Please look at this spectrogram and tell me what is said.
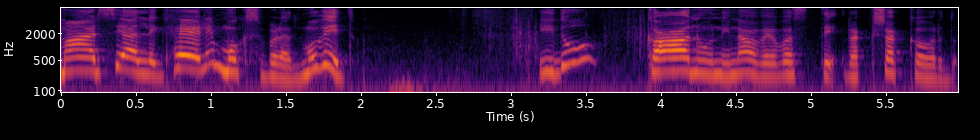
ಮಾಡಿಸಿ ಅಲ್ಲಿಗೆ ಹೇಳಿ ಮುಗಿಸ್ಬಿಡೋದು. ಮುಗೀತು. ಇದು ಕಾನೂನಿನ ವ್ಯವಸ್ಥೆ, ರಕ್ಷಕ್ ಅವ್ರದ್ದು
